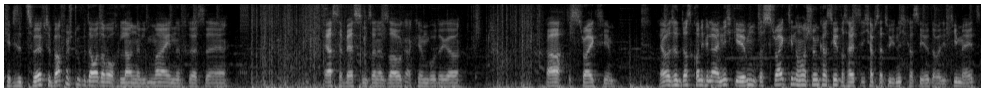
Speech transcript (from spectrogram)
Ja, diese zwölfte Waffenstufe dauert aber auch lange. Meine Fresse, ey. Er ist der Beste mit seiner Saug, Akimbo, Digga. Ah, das Strike-Team. Ja, also das konnte ich mir leider nicht geben. Das Strike-Team nochmal schön kassiert. Was heißt, ich habe es natürlich nicht kassiert, aber die Teammates.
